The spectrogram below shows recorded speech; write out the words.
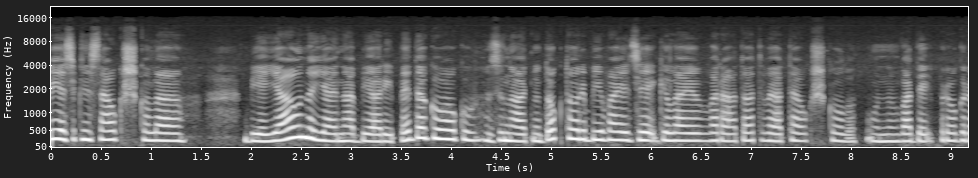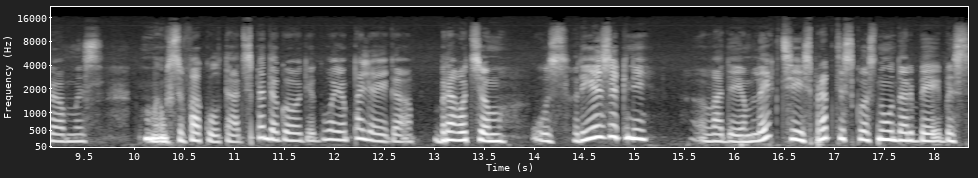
Riezaknes augšskolā bija jauna, ja nebija arī pedagogu, zinātņu doktori bija vajadzīgi, lai varētu atvērt augšskolu un vadīt programmas mūsu fakultātes pedagoģi gojam paļaigā. Braucam uz Riezekni, vadījām lekcijas, praktiskos nodarbības.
